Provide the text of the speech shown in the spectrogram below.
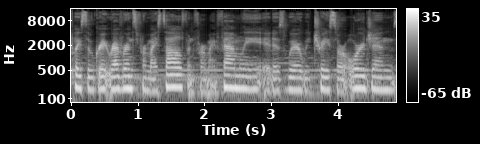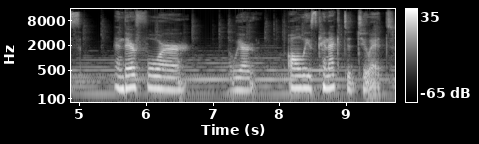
place of great reverence for myself and for my family. It is where we trace our origins, and therefore, we are always connected to it.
